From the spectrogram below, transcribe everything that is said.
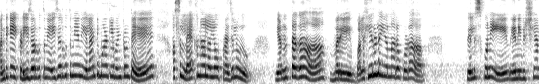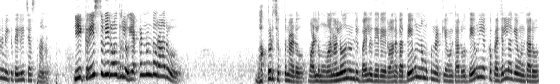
అందుకే ఇక్కడ ఈ జరుగుతున్నాయి ఈ జరుగుతున్నాయి అని ఇలాంటి మాటలు వింటుంటే అసలు లేఖనాలలో ప్రజలు ఎంతగా మరి బలహీనులై ఉన్నారో కూడా తెలుసుకుని నేను ఈ విషయాన్ని మీకు తెలియచేస్తున్నాను. ఈ క్రీస్తు విరోధులు ఎక్కడి నుండో రారు. భక్తుడు చెప్తున్నాడు వాళ్ళు మనలో నుండి బయలుదేరారు అనగా దేవుని నమ్ముకున్నట్లే ఉంటారు దేవుని యొక్క ప్రజల్లాగే ఉంటారు.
